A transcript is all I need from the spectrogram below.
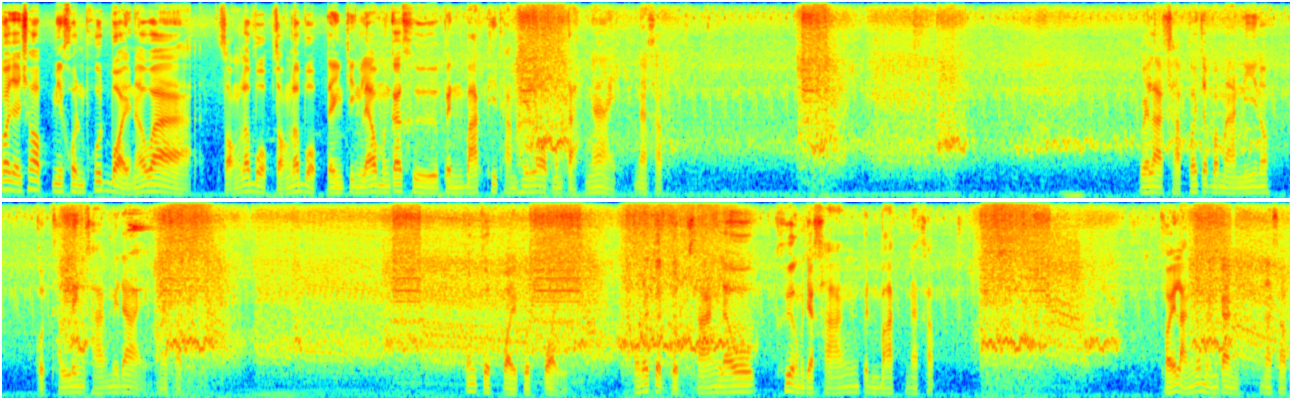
ก็จะชอบมีคนพูดบ่อยนะว่า 2 ระบบ 2 ระบบแต่จริงๆแล้วมันก็คือเป็นบั๊กที่ทำให้รอบมันตัดง่ายนะครับ เวลาขับก็จะประมาณนี้เนาะกดคันเร่งค้างไม่ได้นะครับ ต้องกดปล่อยกดปล่อยเพราะถ้าเกิดกดค้างแล้วเครื่องมันจะค้างเป็นบั๊กนะครับ ถอยหลังก็เหมือนกันนะครับ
